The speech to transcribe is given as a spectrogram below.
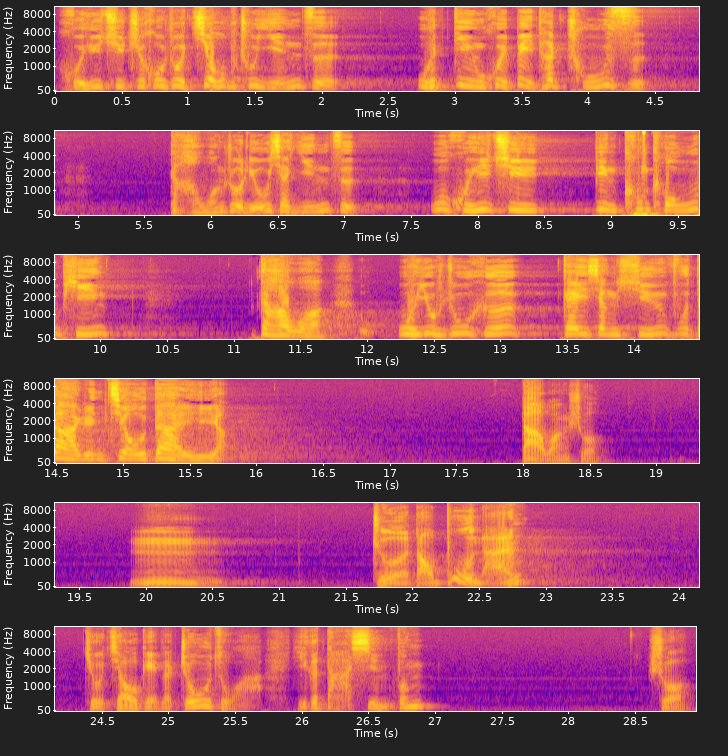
回去之后若交不出银子，我定会被他处死。大王若留下银子，我回去便空口无凭。大王，我又如何该向巡抚大人交代呀？”大王说：“嗯，这倒不难。”就交给了周佐啊一个大信封，说：“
